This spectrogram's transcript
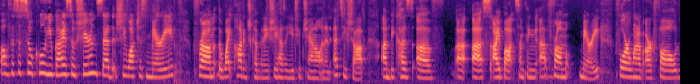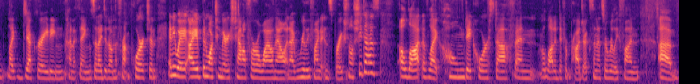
Oh, this is so cool, you guys. So Sharon said that she watches Mary from the White Cottage Company. She has a YouTube channel and an Etsy shop um, because of uh, us, I bought something uh, from Mary for one of our fall like decorating kind of things that I did on the front porch. And anyway, I've been watching Mary's channel for a while now and I really find it inspirational. She does a lot of like home decor stuff and a lot of different projects and it's a really fun um,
